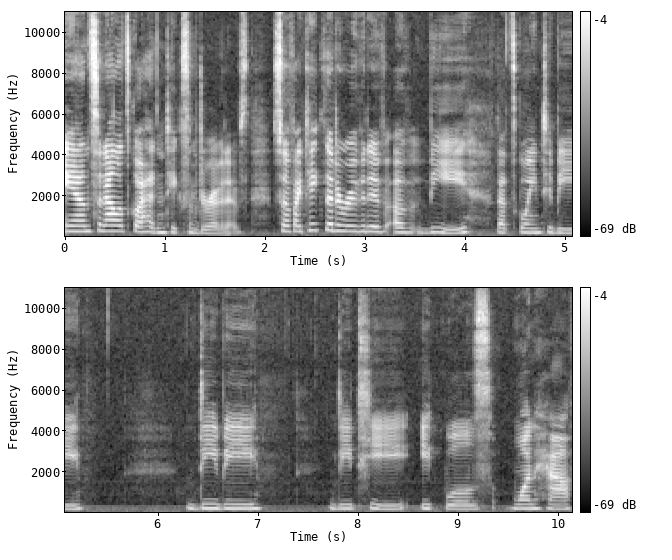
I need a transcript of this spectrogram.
And so now let's go ahead and take some derivatives. So if I take the derivative of v, that's going to be dv dt equals 1 half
